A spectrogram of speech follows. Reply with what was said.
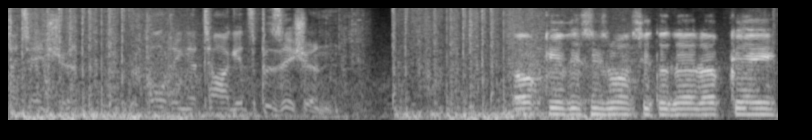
Attention. Reporting a target's position. Okay, this is one citadel, okay.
